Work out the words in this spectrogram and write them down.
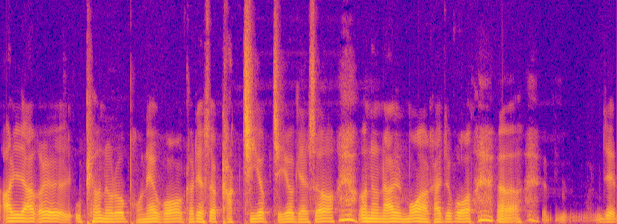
알약을 우편으로 보내고 그래서 각 지역 지역에서 어느 날 모아 가지고 어 이제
